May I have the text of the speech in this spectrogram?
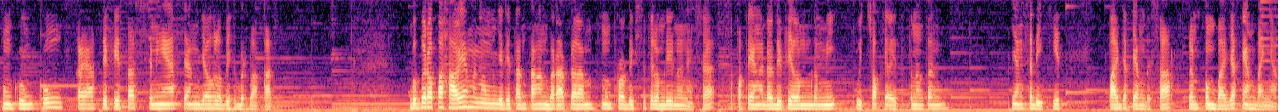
mengkungkung kreativitas senias yang jauh lebih berbakat. Beberapa hal yang memang menjadi tantangan berat dalam memproduksi film di Indonesia, seperti yang ada di film Demi Ucok yaitu penonton yang sedikit, pajak yang besar, dan pembajak yang banyak.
